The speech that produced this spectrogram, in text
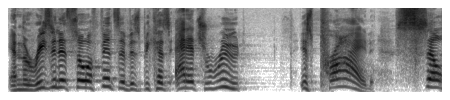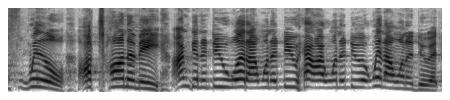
And the reason it's so offensive is because at its root is pride, self will, autonomy. I'm going to do what I want to do, how I want to do it, when I want to do it.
